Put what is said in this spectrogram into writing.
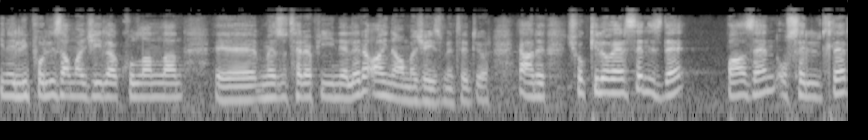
Yine lipoliz amacıyla kullanılan e, mezoterapi iğneleri aynı amaca hizmet ediyor. Yani çok kilo verseniz de bazen o selülitler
